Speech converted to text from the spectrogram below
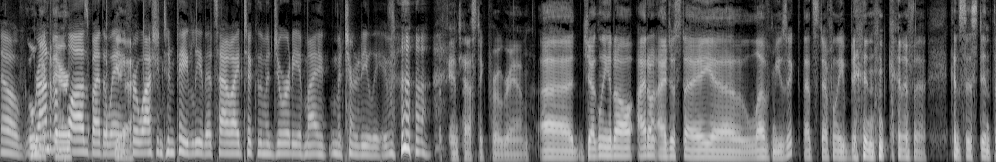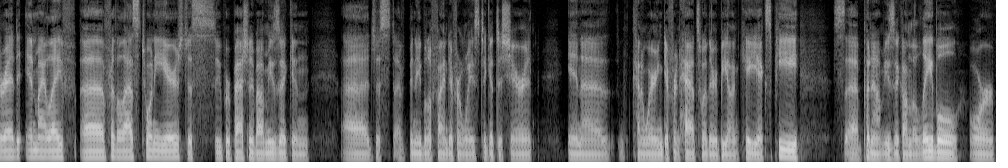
Oh, Going round of there- applause, by the way, Yeah. for Washington paid leave. That's how I took the majority of my maternity leave. a fantastic program. Uh, juggling it all, I don't. I just I uh, love music. That's definitely been kind of a consistent thread in my life uh, for the last twenty years. Just super passionate about music, and uh, just I've been able to find different ways to get to share it in uh, kind of wearing different hats, whether it be on KEXP, uh, putting out music on the label, or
